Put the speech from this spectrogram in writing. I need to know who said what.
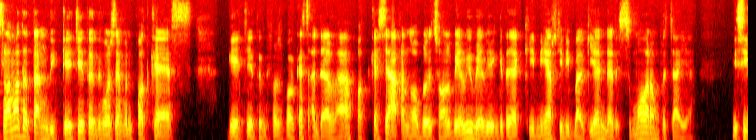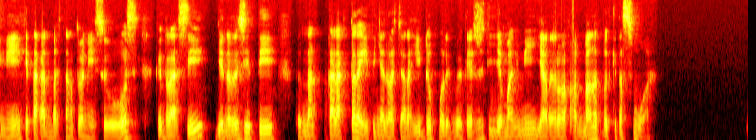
Speaker 1: Selamat datang di GC247 Podcast. GC247 Podcast adalah podcast yang akan ngobrolin soal value-value yang kita yakini harus jadi bagian dari semua orang percaya. Di sini kita akan bahas tentang Tuhan Yesus, generasi, generosity, tentang karakter yang intinya adalah cara hidup murid-murid Yesus di zaman ini yang relevan banget buat kita semua.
